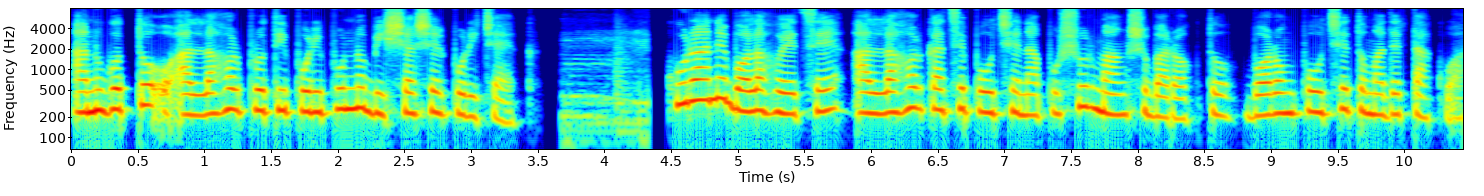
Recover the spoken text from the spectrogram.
আনুগত্য ও আল্লাহর প্রতি পরিপূর্ণ বিশ্বাসের পরিচায়ক কুরআনে বলা হয়েছে, আল্লাহর কাছে পৌঁছে না পশুর মাংস বা রক্ত, বরং পৌঁছে তোমাদের তাকুয়া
